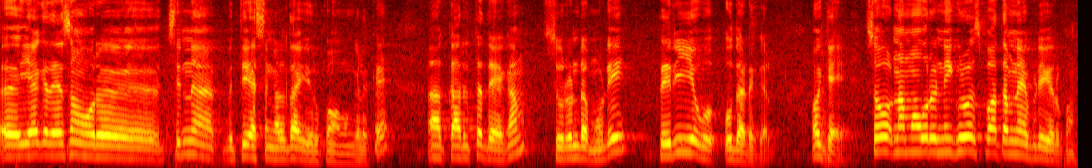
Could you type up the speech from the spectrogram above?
ஏகதேசம் ஒரு சின்ன வித்தியாசங்கள் தான் இருக்கும் அவங்களுக்கு. கருத்த தேகம் சுருண்ட முடி பெரிய உ- உதடுகள். ஓகே. ஸோ நம்ம ஒரு நிக்ரோஸ் பார்த்தோம்னா எப்படி இருக்கும்?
